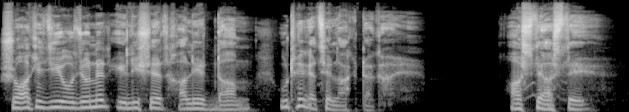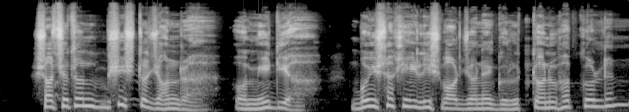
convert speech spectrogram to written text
সোয়া কেজি ওজনের ইলিশের হালির দাম উঠে গেছে লাখ টাকায়। আস্তে আস্তে সচেতন বিশিষ্ট জনরা ও মিডিয়া বৈশাখী ইলিশ বর্জনের গুরুত্ব অনুভব করলেন।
